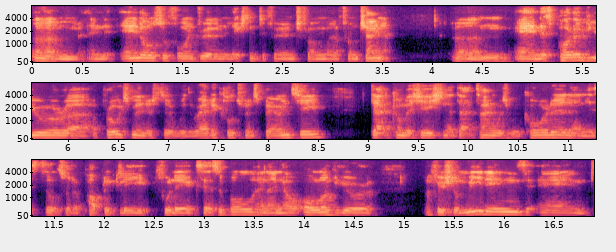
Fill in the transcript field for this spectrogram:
um, and, and also foreign-driven election interference from, uh, from China. Um, and as part of your uh, approach, Minister, with radical transparency, that conversation at that time was recorded and is still sort of publicly fully accessible. And I know all of your official meetings and,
